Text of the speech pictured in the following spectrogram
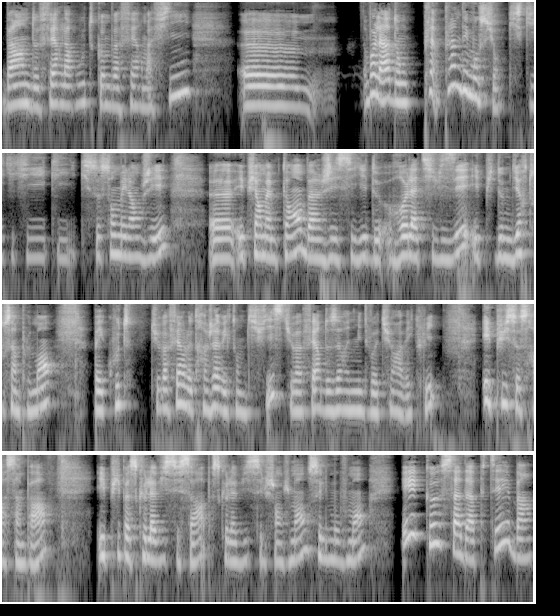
ben, de faire la route comme va faire ma fille. Euh, voilà, donc plein, plein d'émotions qui, qui, qui, qui, qui se sont mélangées. Euh, et puis en même temps, ben, j'ai essayé de relativiser et puis de me dire tout simplement, ben écoute, tu vas faire le trajet avec ton petit-fils, tu vas faire deux heures et demie de voiture avec lui, et puis ce sera sympa. Et puis parce que la vie c'est ça, parce que la vie c'est le changement, c'est le mouvement, et que s'adapter, ben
